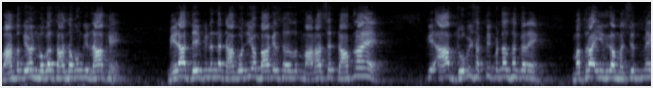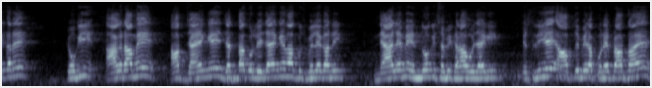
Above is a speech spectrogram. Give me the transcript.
वहाँ तो केवल मुगल शासकों की राख है। मेरा देवकीनंदन ठाकुर जी और बागेश्वर महाराज से प्रार्थना है कि आप जो भी शक्ति प्रदर्शन करें, मथुरा ईदगाह मस्जिद में करें क्योंकि आगरा में आप जाएँगे, जनता को ले जाएँगे, वहाँ कुछ मिलेगा नहीं। न्यायालय में हिंदुओं की छवि खराब हो जाएगी। इसलिए आपसे मेरा पुनः प्रार्थना है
